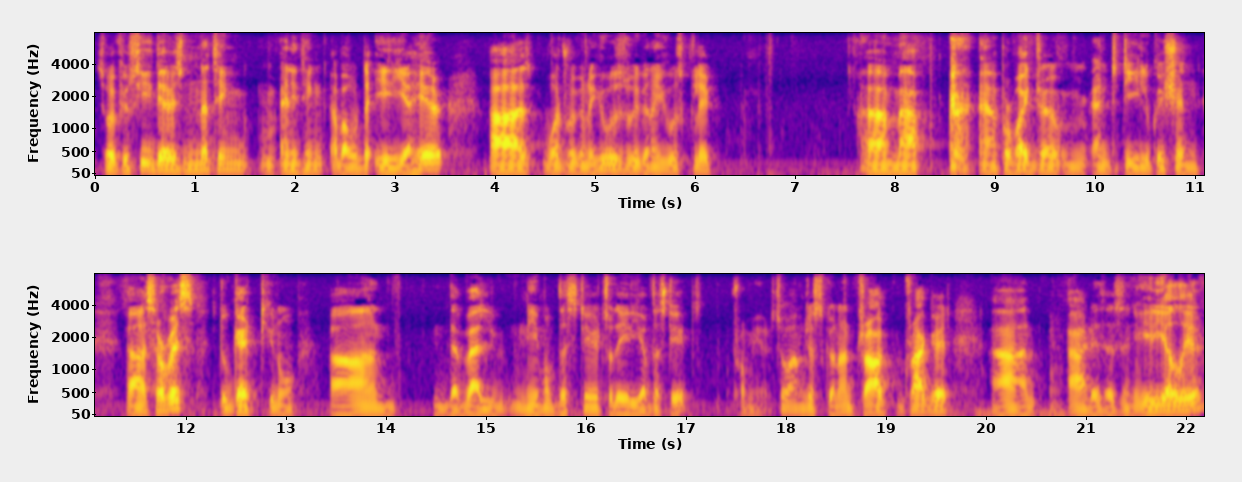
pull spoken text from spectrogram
So if you see there is nothing anything about the area here uh, what we're going to use we're going to use Qlik uh, map uh, provider um, entity location uh, service to get you know uh, the value name of the state so the area of the state from here. So i'm just gonna drag drag it and add it as an area layer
